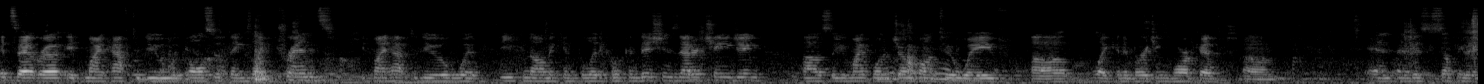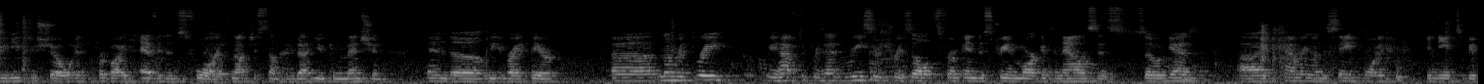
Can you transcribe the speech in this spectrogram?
etc. It might have to do with also things like trends. It might have to do with economic and political conditions that are changing. Uh, so you might want to jump onto a wave uh, like an emerging market. Um, and, and this is something that you need to show and provide evidence for. It's not just something that you can mention and uh, leave right there. Uh, number three, we have to present research results from industry and market analysis. So again, uh, hammering on the same point, you need to be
